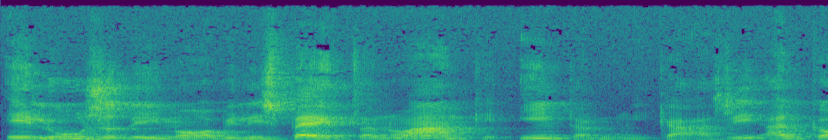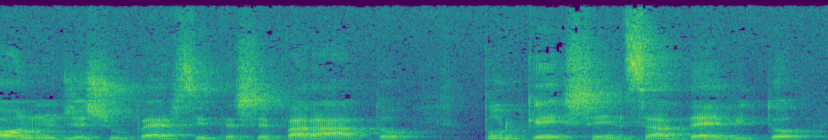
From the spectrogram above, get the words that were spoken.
e l'uso dei mobili spettano anche, in taluni casi, al coniuge superstite separato, purché senza addebito.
